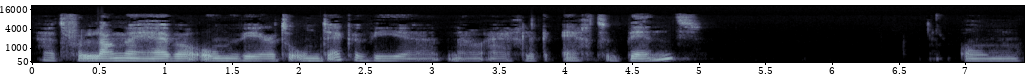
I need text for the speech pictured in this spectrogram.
het verlangen hebben om weer te ontdekken wie je nou eigenlijk echt bent. Om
